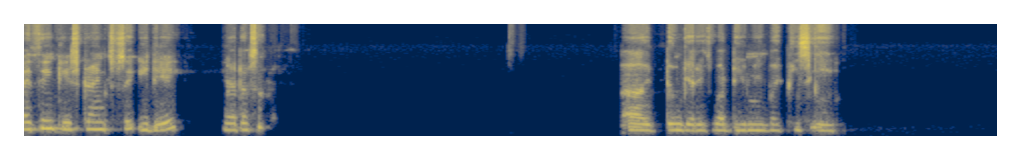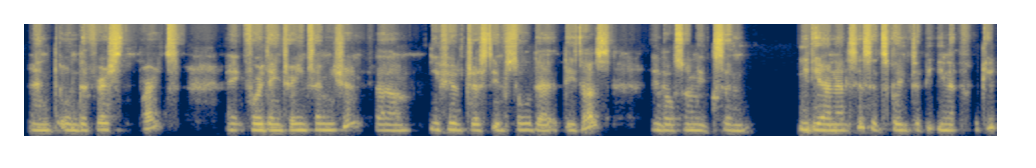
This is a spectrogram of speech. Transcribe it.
I think he's trying to say EDA. Yeah, doesn't. I don't get it. What do you mean by PCA? And on the first part, for the interim submission, um, if you just install the data and also make some EDA analysis, it's going to be enough, okay?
